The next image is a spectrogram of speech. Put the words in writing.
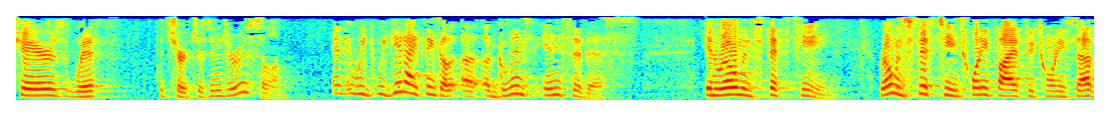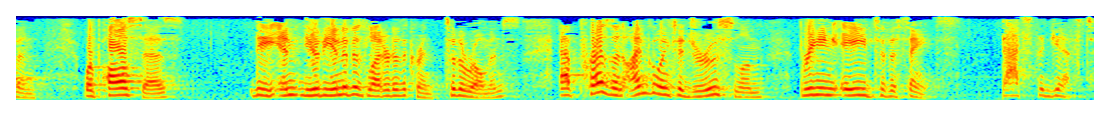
shares with the churches in Jerusalem. And we, we get, I think, a, a glimpse into this in Romans 15. Romans 15, 25 through 27, where Paul says, the, near the end of his letter to the, to the Romans, At present, I'm going to Jerusalem bringing aid to the saints. That's the gift.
